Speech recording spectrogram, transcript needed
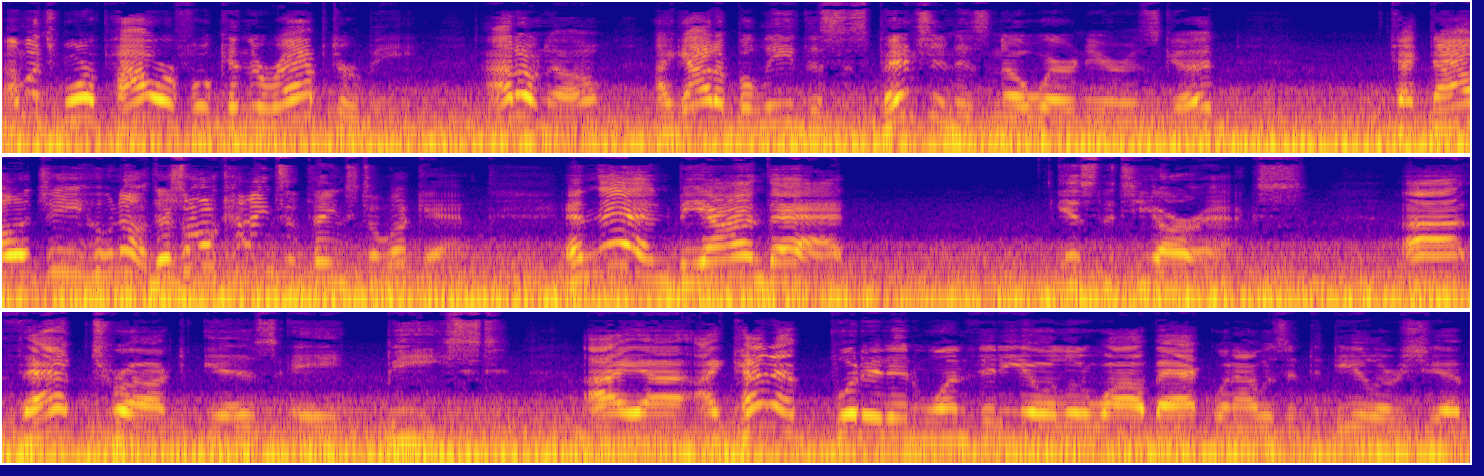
How much more powerful can the Raptor be? I don't know. I got to believe the suspension is nowhere near as good. Technology, who knows? There's all kinds of things to look at. And then beyond that is the TRX. Uh, that truck is a beast. I, uh, I kind of put it in one video a little while back when I was at the dealership,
